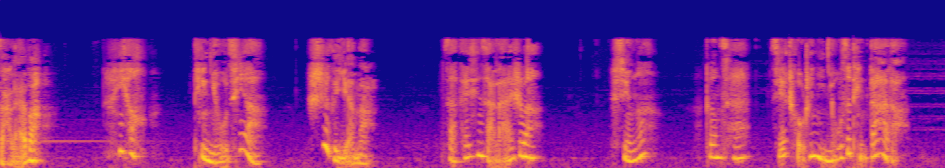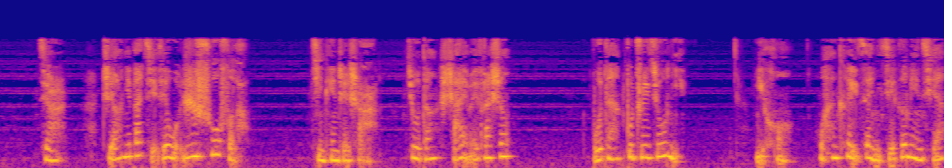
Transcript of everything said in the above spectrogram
咋来吧。哎呦，挺牛气啊，是个爷们儿。咋开心咋来是吧？行啊，刚才姐瞅着你牛子挺大的，今儿只要你把姐姐我日舒服了，今天这事儿就当啥也没发生，不但不追究你，以后我还可以在你杰哥面前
